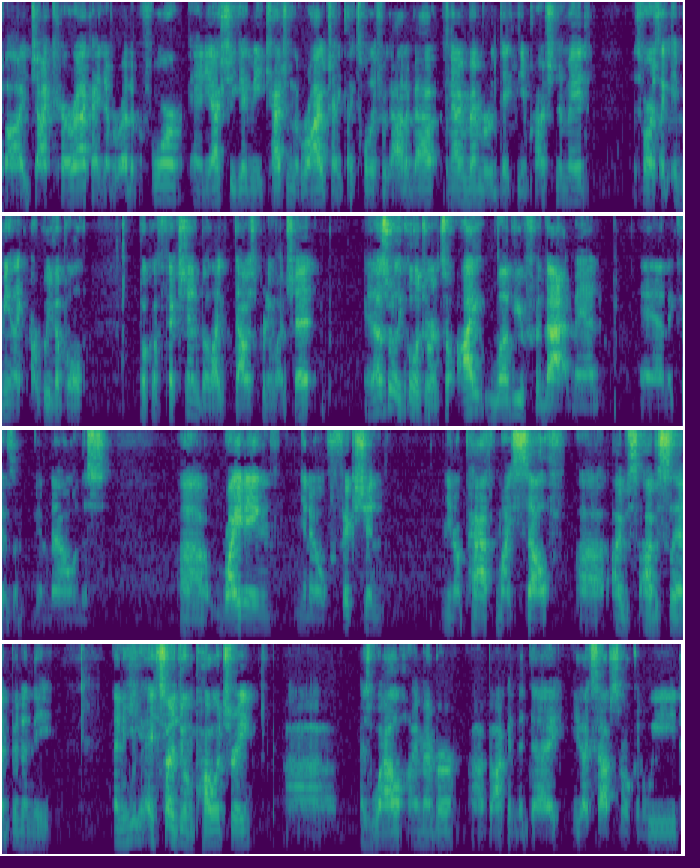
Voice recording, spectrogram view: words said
by Jack Kerouac. I never read it before, and he actually gave me Catcher in the Rye, which I like totally forgot about. And I remember like the impression it made, as far as like it being like a readable book of fiction, but like that was pretty much it. And that was really cool, Jordan. So I love you for that, man. And because I'm you know, now in this uh, writing, you know, fiction, you know, path myself. Uh, I was obviously I've been in the, and he I started doing poetry uh, as well. I remember uh, back in the day. He like stopped smoking weed,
